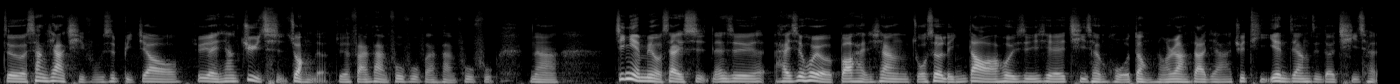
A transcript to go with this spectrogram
这个上下起伏是比较就有点像锯齿状的，就是反反复复，反反复复。那今年没有赛事，但是还是会有包含像着色林道啊，或者是一些骑乘活动，然后让大家去体验这样子的骑乘。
